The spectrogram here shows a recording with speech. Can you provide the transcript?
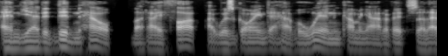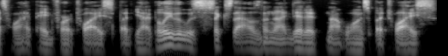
And yet it didn't help. But I thought I was going to have a win coming out of it. So that's why I paid for it twice. But yeah, I believe it was 6000 I did it not once, but twice.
